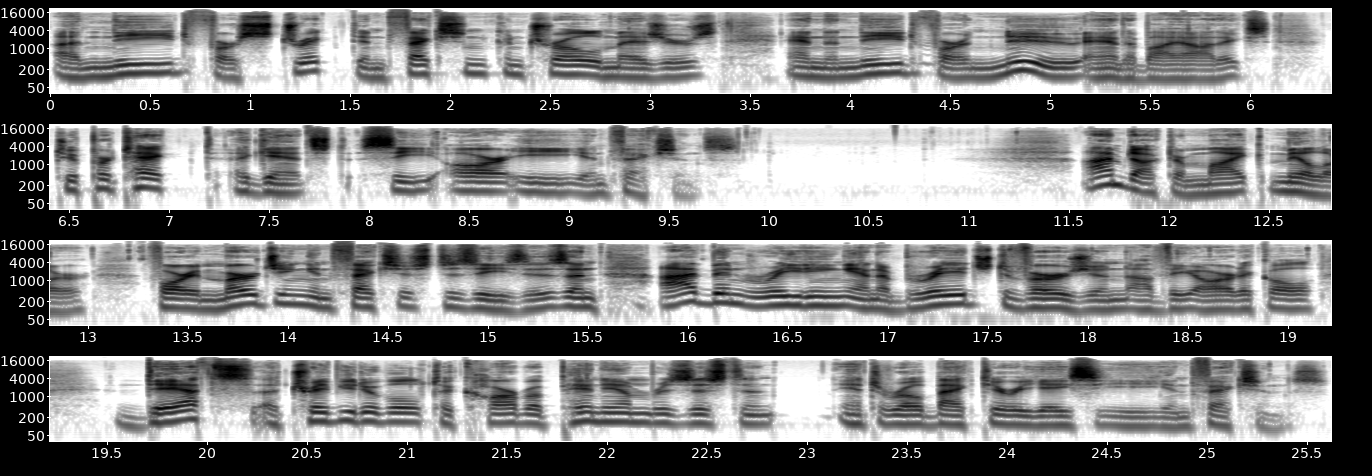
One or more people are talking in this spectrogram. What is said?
a need for strict infection control measures and the need for new antibiotics to protect against CRE infections. I'm Dr. Mike Miller for Emerging Infectious Diseases, and I've been reading an abridged version of the article Deaths Attributable to Carbapenem Resistant Enterobacteriaceae Infections.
